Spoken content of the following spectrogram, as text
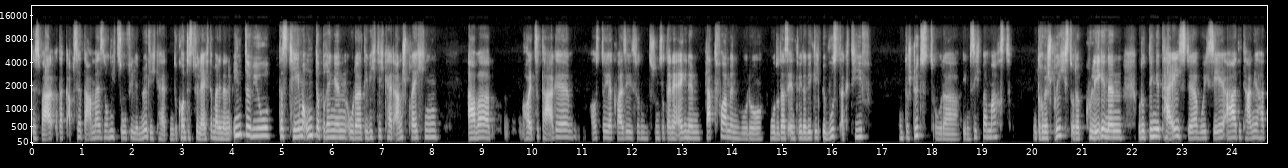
Das war, da gab es ja damals noch nicht so viele Möglichkeiten. Du konntest vielleicht einmal in einem Interview das Thema unterbringen oder die Wichtigkeit ansprechen, aber heutzutage hast du ja quasi so, schon so deine eigenen Plattformen, wo du, wo du das entweder wirklich bewusst aktiv unterstützt oder eben sichtbar machst und darüber sprichst oder Kolleginnen, wo du Dinge teilst, ja, wo ich sehe, ah, die Tanja hat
